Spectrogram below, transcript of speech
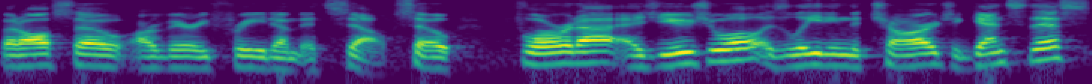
but also our very freedom itself. So Florida, as usual, is leading the charge against this.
